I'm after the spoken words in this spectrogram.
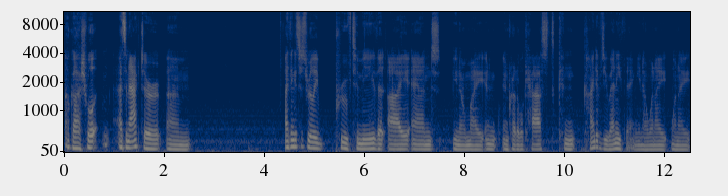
Oh gosh, well, as an actor, um, I think it's just really proved to me that I and you know my in- incredible cast can kind of do anything. You know, when I when I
